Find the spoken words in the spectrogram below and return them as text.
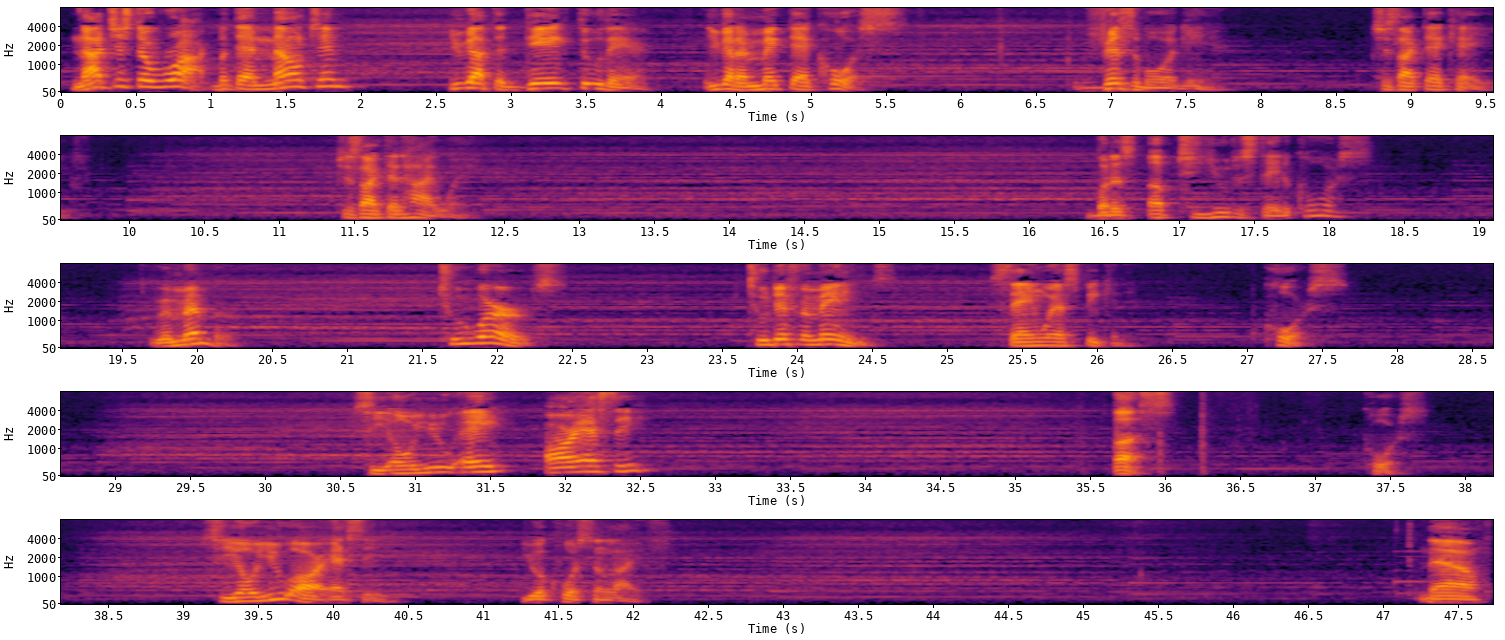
not just a rock, but that mountain you got to dig through there. You got to make that course visible again. Just like that cave. Just like that highway. But it's up to you to stay the course. Remember, two words Two different meanings. Same way of speaking it. Course. C O U A R S E. Us. Course. C O U R S E. Your course in life. Now,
